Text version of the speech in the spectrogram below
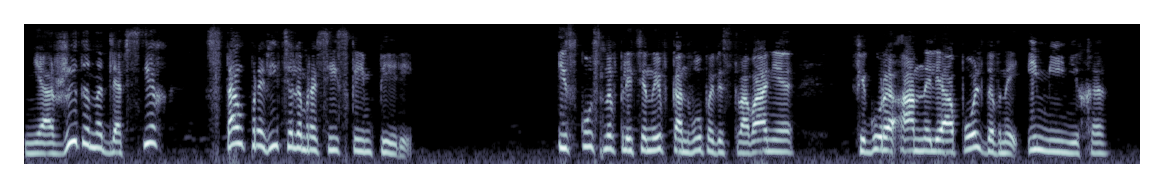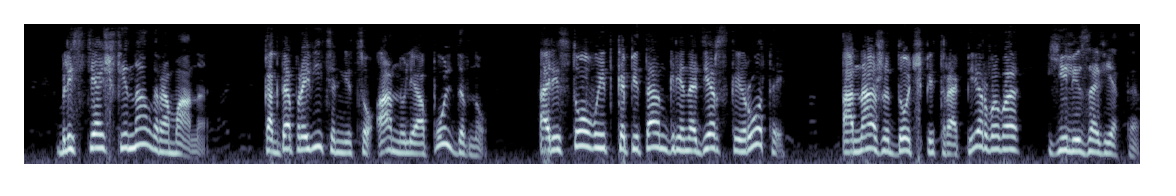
неожиданно для всех стал правителем Российской империи. Искусно вплетены в канву повествования фигура Анны Леопольдовны и Миниха. Блестящий финал романа, когда правительницу Анну Леопольдовну арестовывает капитан гренадерской роты, она же дочь Петра I, Елизавета.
